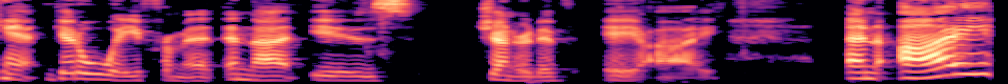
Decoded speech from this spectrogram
can't get away from it and that is generative AI. And I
